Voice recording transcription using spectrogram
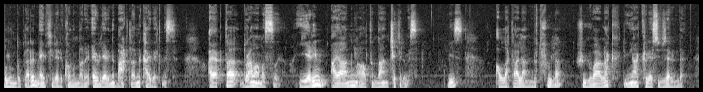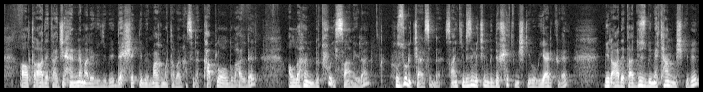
bulundukları mevkileri, konumları, evlerini, barklarını kaybetmesi. Ayakta duramaması, yerin ayağının altından çekilmesi. Biz Allah Teala'nın lütfuyla şu yuvarlak dünya küresi üzerinde altı adeta cehennem alevi gibi dehşetli bir magma tabakasıyla kaplı olduğu halde Allah'ın lütfu ihsanıyla huzur içerisinde sanki bizim için bir döşekmiş gibi bu yer küre bir adeta düz bir mekanmış gibi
